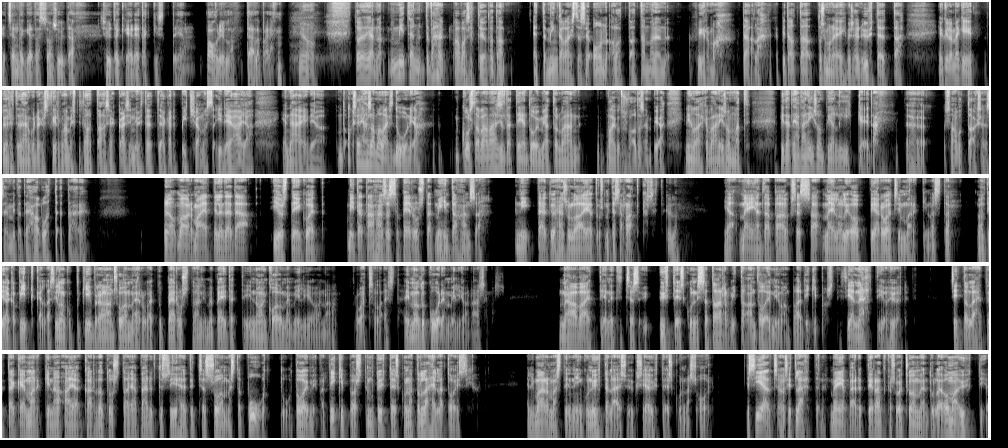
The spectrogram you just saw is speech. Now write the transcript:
että sen takia tässä on syytä, syytäkin edetäkin sitten vauhdilla täällä päin. Joo. Toi on jännä. Miten, te vähän avasitte jo tota, että minkälaista se on aloittaa tämmöinen firma täällä. Pitää ottaa tosi monen ihmisen yhteyttä. Ja kyllä mekin pyöritetään jonkunnäköistä firmaa, missä pitää ottaa asiakkaisiin yhteyttä ja käydä pitchaamassa ideaa ja, ja näin. Ja, mutta onko se ihan samanlaista duunia? Kuulostaa vähän, vähän siltä, että teidän toimijat on vähän vaikutusvaltaisempia. Niillä on ehkä vähän isommat, pitää tehdä vähän isompia liikkeitä ö, saavuttaakseen sen, mitä te haluatte, että he No mä varmaan ajattelen tätä just niin kuin, että mitä tahansa sä perustat mihin tahansa, niin täytyyhän sulla ajatus, mitä sä ratkaiset. Kyllä. Ja meidän tapauksessa meillä oli oppia Ruotsin markkinasta. Me oltiin aika pitkällä. Silloin kun Kivra on Suomeen ruvettu perustaa, niin me peitettiin noin kolme miljoonaa ruotsalaista. Ei me oltu kuuden miljoonaa asemassa. Me havaittiin, että itse asiassa yhteiskunnissa tarvitaan toimivampaa digipostia. Siellä nähtiin jo hyödyt. Sitten on lähdetty tekemään markkina-kartoitusta ja päädytty siihen, että itse asiassa Suomesta puuttuu toimiva digiposti, mutta yhteiskunnat on lähellä toisiaan. Eli varmasti niin kuin yhtäläisyyksiä yhteiskunnassa on. Ja sieltä se on sitten lähtenyt. Meidän päädyttiin ratkaisuun, että Suomeen tulee oma yhtiö.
